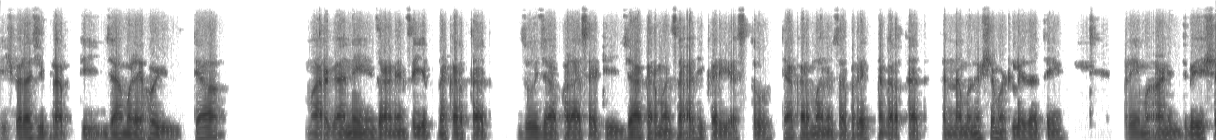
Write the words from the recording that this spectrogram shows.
ईश्वराची प्राप्ती ज्यामुळे होईल त्या मार्गाने जाण्याचे यत्न करतात. जो ज्या फळासाठी ज्या कर्माचा अधिकारी असतो त्या कर्मानुसार प्रयत्न करतात त्यांना मनुष्य म्हटले जाते. प्रेम आणि द्वेष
